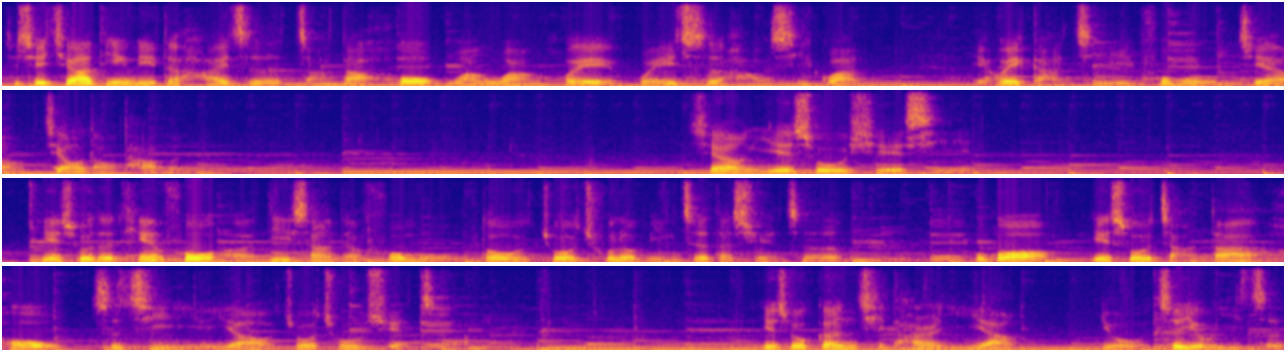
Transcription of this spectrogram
这些家庭里的孩子长大后，往往会维持好习惯，也会感激父母这样教导他们。向耶稣学习，耶稣的天赋和地上的父母都做出了明智的选择。不过，耶稣长大后自己也要做出选择。耶稣跟其他人一样，有自由意志。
